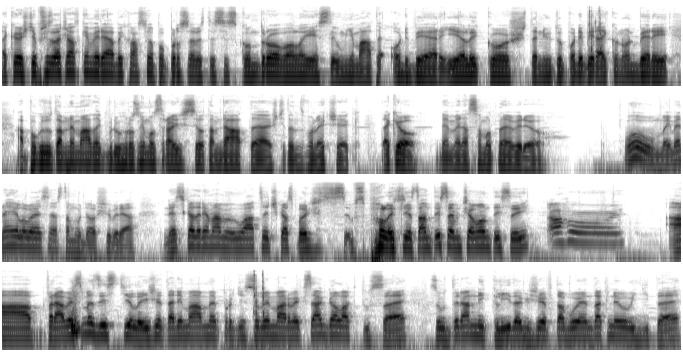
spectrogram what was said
Tak jo, ještě před začátkem videa bych vás chtěl poprosit, abyste si zkontrolovali, jestli u mě máte odběr, jelikož ten YouTube odebírá ikon odběry a pokud to tam nemá, tak budu hrozně moc rád, když si ho tam dáte a ještě ten zvoneček. Tak jo, jdeme na samotné video. Wow, mé jméno je Halo, jsem tam u další videa. Dneska tady máme UACčka společně, společně s Antisem, čau Antisy. Ahoj. A právě jsme zjistili, že tady máme proti sobě Marvexa a Galactuse, jsou teda niklí, takže v tabu jen tak neuvidíte,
